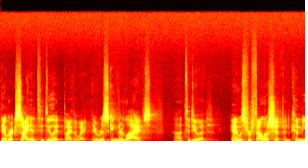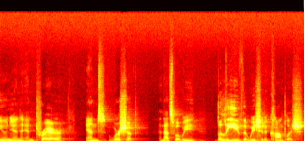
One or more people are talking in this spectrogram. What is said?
they were excited to do it, by the way. They were risking their lives uh, to do it. And it was for fellowship and communion and prayer and worship. And that's what we believe that we should accomplish,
